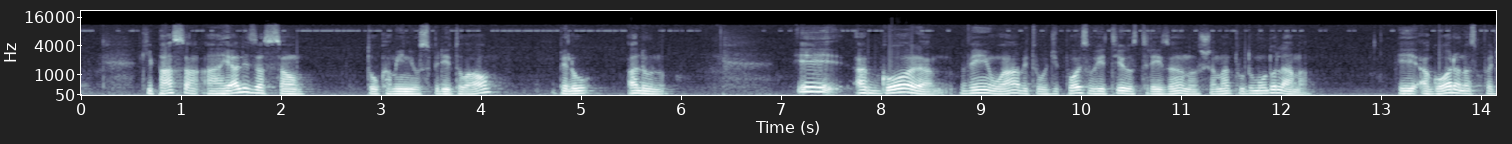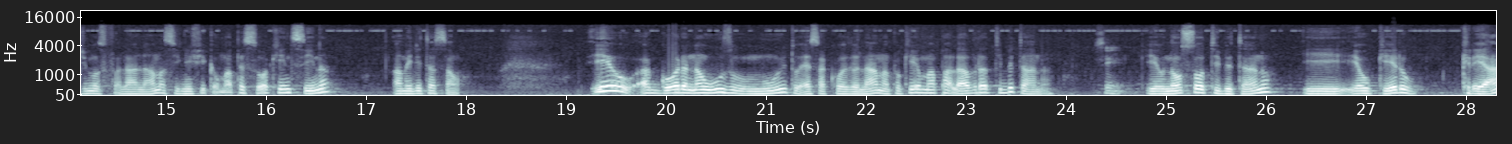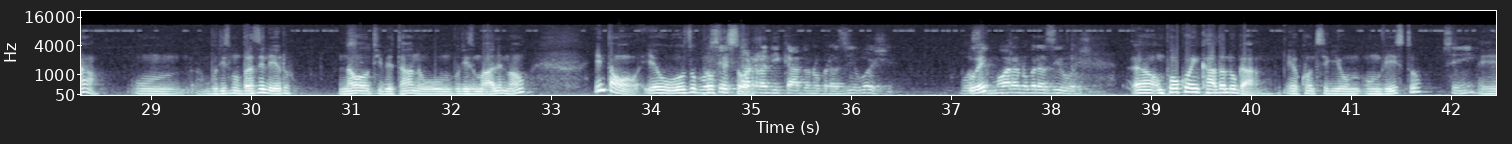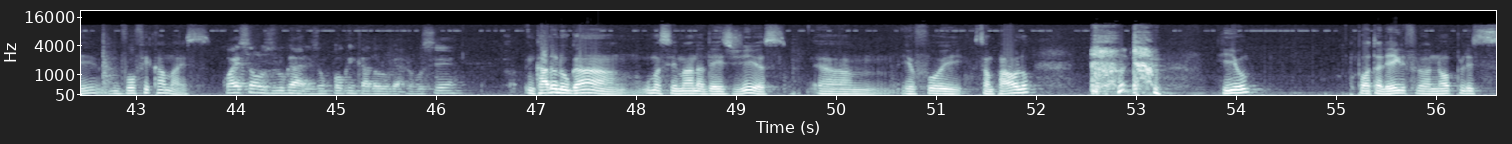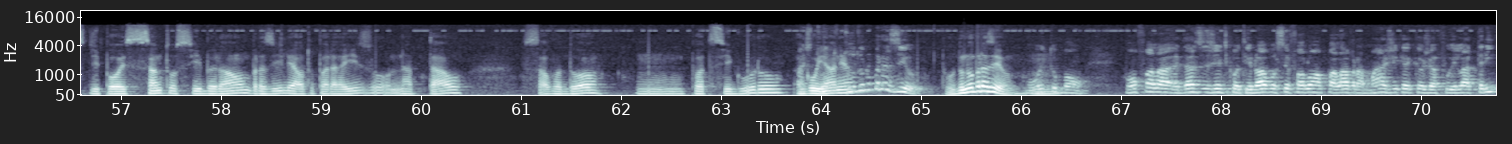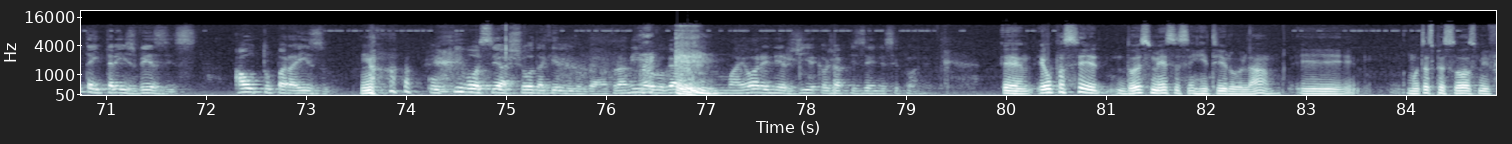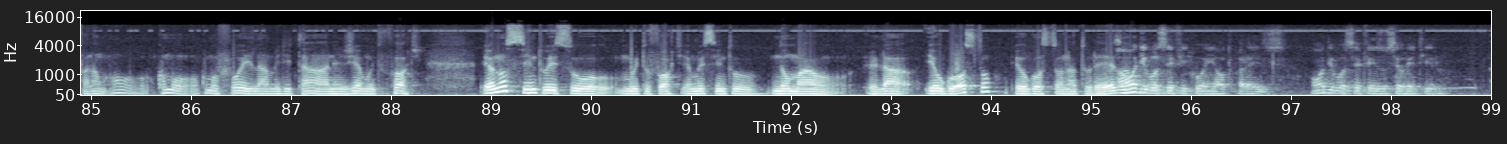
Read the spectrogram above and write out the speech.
que passa a realização do caminho espiritual pelo aluno. E agora vem o hábito, depois do retiro dos três anos, chamar todo mundo lama. E agora nós podemos falar lama significa uma pessoa que ensina a meditação. Eu agora não uso muito essa coisa lama porque é uma palavra tibetana. Sim. Eu não sou tibetano e eu quero criar um budismo brasileiro, não o tibetano, um budismo alemão. Então, eu uso Você professor. está radicado no Brasil hoje? Você Oi? mora no Brasil hoje? Ah, um pouco em cada lugar. Eu consegui um, um visto Sim. e vou ficar mais. Quais são os lugares? Um pouco em cada lugar. Você. Em cada lugar, uma semana, dez dias, ahm, eu fui São Paulo, Rio, Porto Alegre, Florianópolis, depois Santos, Ribeirão, Brasília, Alto Paraíso, Natal, Salvador, hum, Porto Seguro, a Mas Goiânia, Tudo, tudo no Brasil. tudo no Brasil. Muito bom. Vamos falar, antes da gente continuar, você falou uma palavra mágica que eu já fui lá 33 vezes. Alto Paraíso. o que você achou daquele lugar? Para mim é o lugar de maior energia que eu já pisei nesse planeta. É, eu passei dois meses em retiro lá e muitas pessoas me falam, oh, como como foi lá meditar, a energia é muito forte. Eu não sinto isso muito forte, eu me sinto normal lá. Eu gosto, eu gosto da natureza. Onde você ficou em Alto Paraíso? Onde você fez o seu retiro?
